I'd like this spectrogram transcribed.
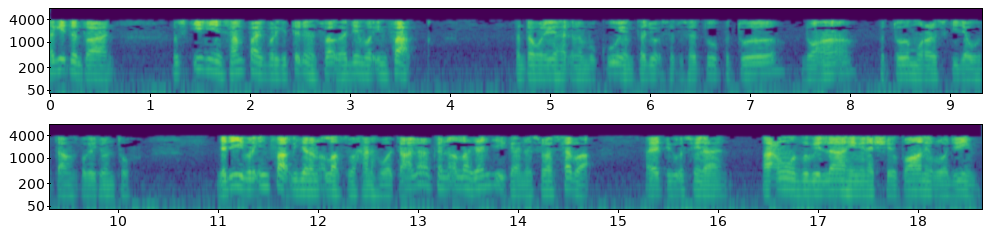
Lagi tuan-tuan rezeki ini sampai kepada kita dengan sebab rajin berinfak. Tuan-tuan boleh lihat dalam buku yang bertajuk satu-satu petua doa petua murah rezeki jauh hutang sebagai contoh. Jadi berinfak di jalan Allah Subhanahu wa taala kerana Allah janjikan surah Sabah ayat 39 a'udzu billahi minasyaitonir rajim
